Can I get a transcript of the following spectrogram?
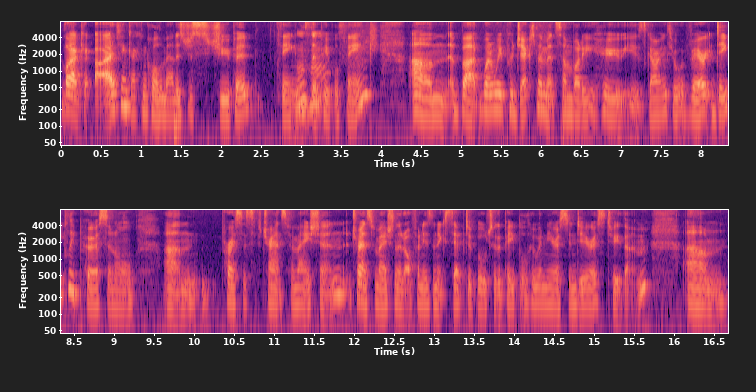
like I think I can call them out as just stupid things that people think. Um, but when we project them at somebody who is going through a very deeply personal um, process of transformation, transformation that often isn't acceptable to the people who are nearest and dearest to them. Um,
